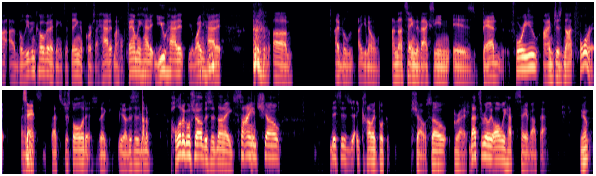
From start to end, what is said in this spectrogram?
I, I, believe in COVID. I think it's a thing. Of course, I had it. My whole family had it. You had it. Your wife mm-hmm. had it. um, I believe, you know, I'm not saying the vaccine is bad for you. I'm just not for it. That's that's just all it is. Like, you know, this is not a political show. This is not a science show. This is a comic book show. So right. that's really all we have to say about that. Yep.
